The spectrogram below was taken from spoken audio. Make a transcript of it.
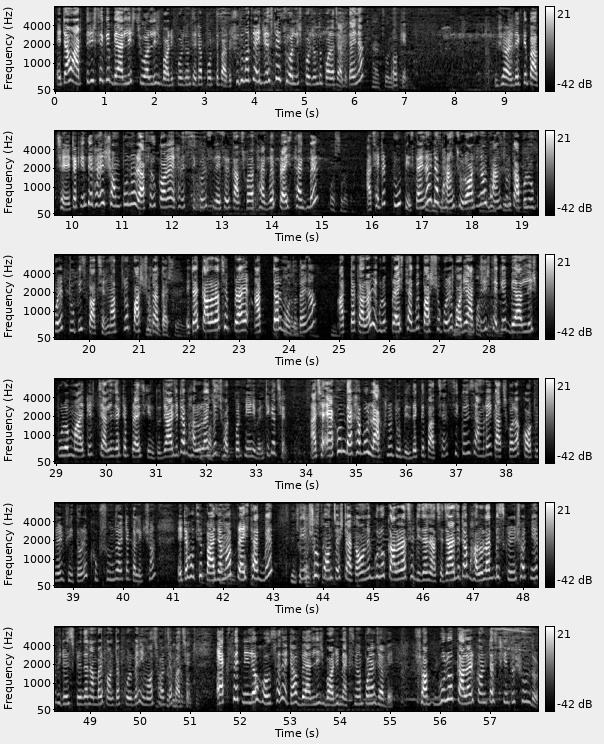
এটাও আটত্রিশ থেকে বিয়াল্লিশ চুয়াল্লিশ বডি পর্যন্ত এটা পড়তে পারবে। শুধুমাত্র এই ড্রেসটাই চুয়াল্লিশ পর্যন্ত পরা যাবে তাই না? হ্যাঁ ওকে ভিউয়ার দেখতে পাচ্ছেন এটা কিন্তু এখানে সম্পূর্ণ রাফেল করা এখানে সিকোয়েন্স লেসের কাজ করা থাকবে প্রাইস থাকবে পাঁচশো টাকা। আচ্ছা এটা টু পিস তাই না? এটা ভাঙচুর অরিজিনাল ভাঙচুর কাপড়ের উপরে টু পিস পাচ্ছেন মাত্র পাঁচশো টাকায়। 500 টাকা। এটার কালার আছে প্রায় আটটার মতো তাই না? আটটা কালার এগুলো প্রাইস থাকবে পাঁচশো করে বডি আটত্রিশ থেকে বিয়াল্লিশ পুরো মার্কেট চ্যালেঞ্জ একটা প্রাইস কিন্তু। যার যেটা ভালো লাগবে ঝটপট নিয়ে নেবেন ঠিক আছে? আচ্ছা এখন দেখাবো লাখনো টু পিস দেখতে পাচ্ছেন সিকোয়েন্স আমরা এই কাজ করা কটনের ভিতরে। খুব সুন্দর একটা কালেকশন এটা হচ্ছে পাজামা প্রাইস থাকবে তিনশো পঞ্চাশ টাকা। অনেকগুলো কালার আছে ডিজাইন আছে। যার যেটা ভালো লাগবে স্ক্রিনশট নিয়ে ভিডিও স্ক্রিন নাম্বারে কন্ট্যাক্ট করবেন ইমজ হোয়াটসঅ্যাপ আছে। এক সেট নিলেও হোলসেল এটাও বিয়াল্লিশ বডি ম্যাক্সিমাম পরা যাবে। সবগুলো কালার কন্ট্রাস্ট কিন্তু সুন্দর।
